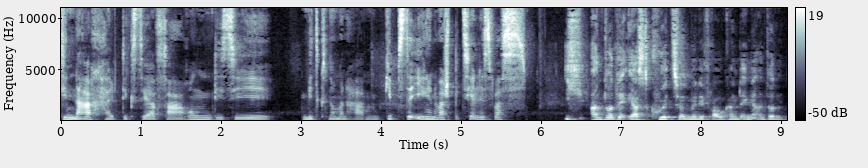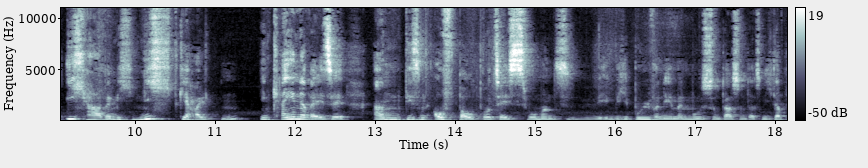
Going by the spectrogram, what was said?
die nachhaltigste Erfahrung, die Sie mitgenommen haben. Gibt es da irgendwas Spezielles, was... Ich antworte erst kurz, weil meine Frau kann länger antworten. Ich habe mich nicht gehalten, in keiner Weise an diesen Aufbauprozess, wo man irgendwelche Pulver nehmen muss und das und das nicht habe,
